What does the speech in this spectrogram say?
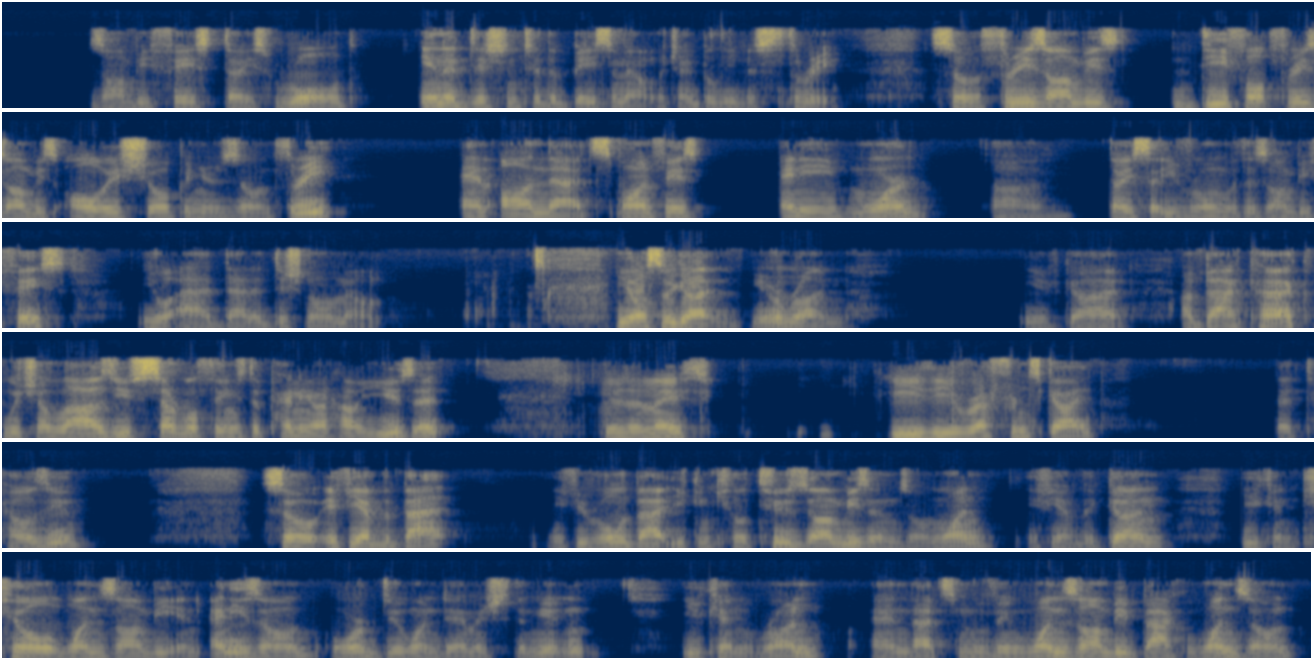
zombie face dice rolled in addition to the base amount, which I believe is three. So three zombies, default three zombies always show up in your zone three. And on that spawn phase, any more uh, dice that you've rolled with a zombie face, you'll add that additional amount. You also got your run. You've got a backpack, which allows you several things depending on how you use it. There's a nice, easy reference guide that tells you. So if you have the bat, if you roll a bat, you can kill two zombies in zone one. If you have the gun, you can kill one zombie in any zone or do one damage to the mutant. You can run, and that's moving one zombie back one zone.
